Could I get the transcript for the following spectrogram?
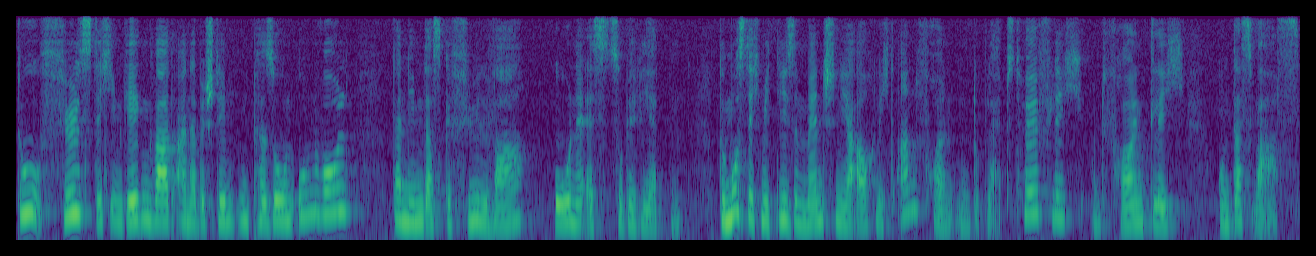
du fühlst dich in Gegenwart einer bestimmten Person unwohl, dann nimm das Gefühl wahr, ohne es zu bewerten. Du musst dich mit diesem Menschen ja auch nicht anfreunden, du bleibst höflich und freundlich und das war's.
